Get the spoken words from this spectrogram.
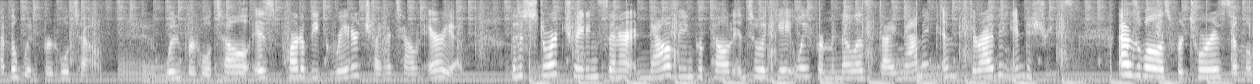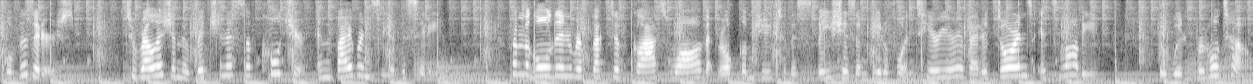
at the Winford Hotel. Winford Hotel is part of the Greater Chinatown area, the historic trading center now being propelled into a gateway for Manila's dynamic and thriving industries, as well as for tourists and local visitors, to relish in the richness of culture and vibrancy of the city. From the golden reflective glass wall that welcomes you to the spacious and beautiful interior that adorns its lobby, the Winford Hotel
